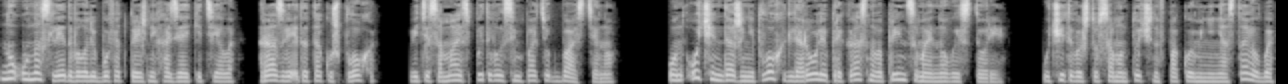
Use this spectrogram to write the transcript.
Ну, унаследовала любовь от прежней хозяйки тела. Разве это так уж плохо? Ведь и сама испытывала симпатию к Бастиану. Он очень даже неплох для роли прекрасного принца моей новой истории. Учитывая, что сам он точно в покое меня не оставил бы,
